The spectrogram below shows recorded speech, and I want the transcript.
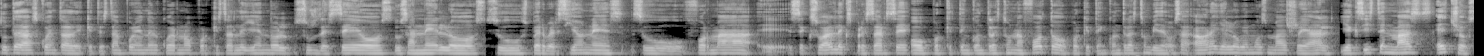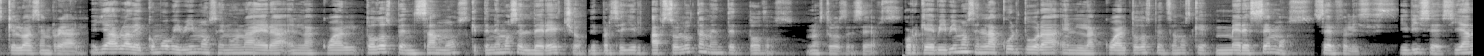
tú te das cuenta de que te están poniendo el cuerno porque estás leyendo sus deseos, sus anhelos, sus perversiones, su forma eh, sexual de expresarse, o porque te encontraste una foto, o porque te encontraste un video. O sea, ahora ya lo vemos más real y existen más hechos que lo hacen real. Ella habla de cómo vivimos en una era en la cual todos pensamos que tenemos el derecho de perseguir absolutamente todos nuestros deseos. Porque vivimos en la cultura en la cual todos pensamos que merecemos ser felices. Y dice, si antes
